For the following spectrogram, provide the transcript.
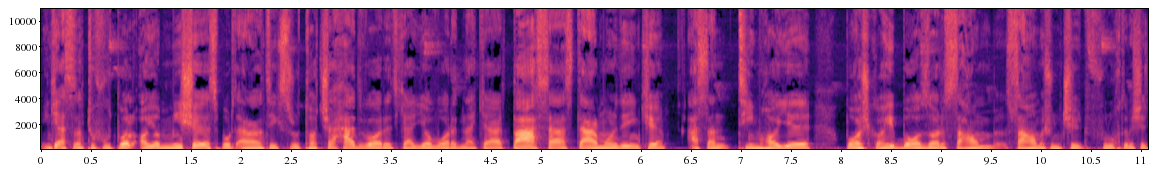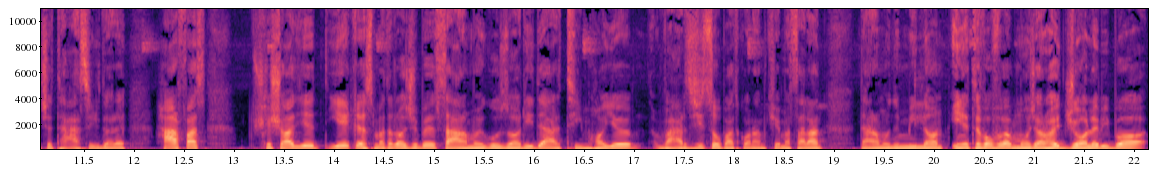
اینکه اصلا تو فوتبال آیا میشه sport analytics رو تا چه حد وارد کرد یا وارد نکرد؟ بحث هست در مورد اینکه اصلا تیم های باشگاهی بازار سهام سهامشون چه فروخته بشه چه تاثیر داره. حرف است که شاید یه, یه قسمت راجب سرمایه گذاری در تیم های ورزشی صحبت کنم که مثلا در مورد میلان این اتفاق و ماجراهای جالبی با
